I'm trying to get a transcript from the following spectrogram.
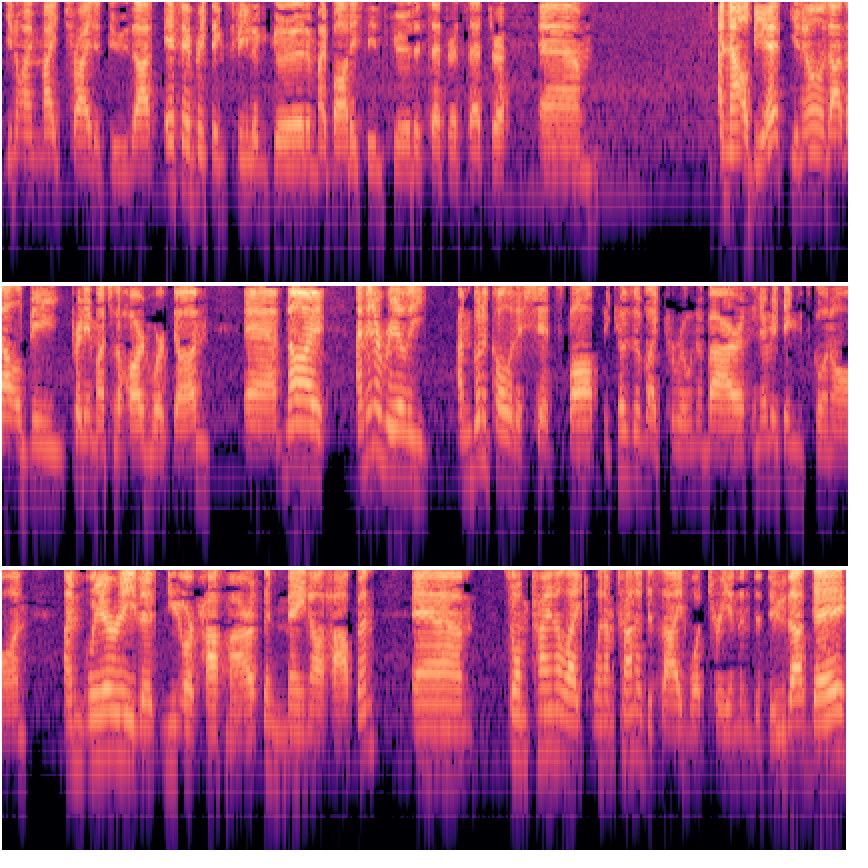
you know, I might try to do that if everything's feeling good and my body feels good, et etc., etc. Um, and that'll be it. You know, that that'll be pretty much the hard work done. Um, now I'm in a really I'm going to call it a shit spot because of like coronavirus and everything that's going on. I'm wary that New York half marathon may not happen. Um, so I'm kind of like, when I'm trying to decide what training to do that day,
